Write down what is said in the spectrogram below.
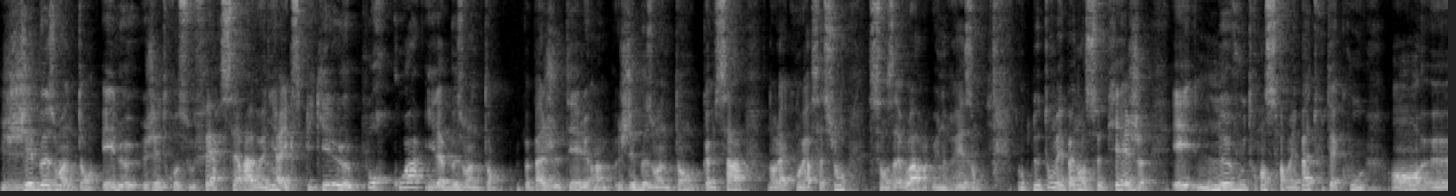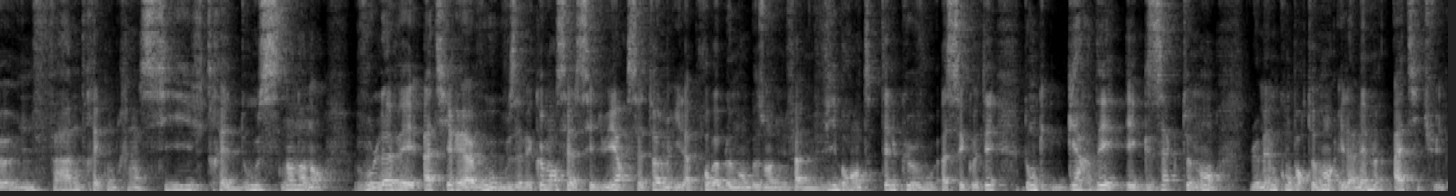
j'ai besoin de temps et le j'ai trop souffert sert à venir expliquer le pourquoi il a besoin de temps. On ne peut pas jeter un j'ai besoin de temps comme ça dans la conversation sans avoir une raison. Donc ne tombez pas dans ce piège et ne vous transformez pas tout à coup en euh, une femme très compréhensive, très douce. Non non non, vous l'avez attiré à vous, vous avez commencé à le séduire. Cet homme, il a probablement besoin d'une femme vibrante telle que vous à ses côtés. Donc gardez exactement le même comportement et la même attitude.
